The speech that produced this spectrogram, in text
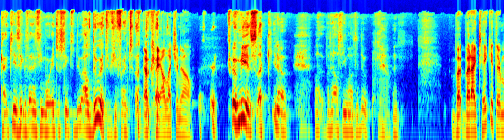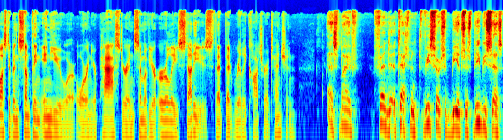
Can, can, you think of anything more interesting to do? I'll do it if you find something. Okay, I'll let you know. For me, it's like you know, what, what else do you want to do? Yeah. And, but but I take it there must have been something in you or, or in your past or in some of your early studies that, that really caught your attention. As my friend, the attachment researcher Beatrice Beebe says,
